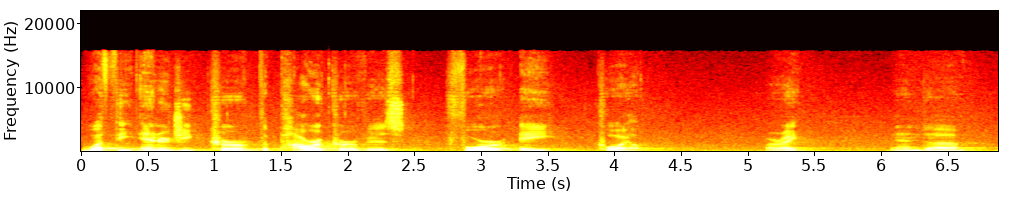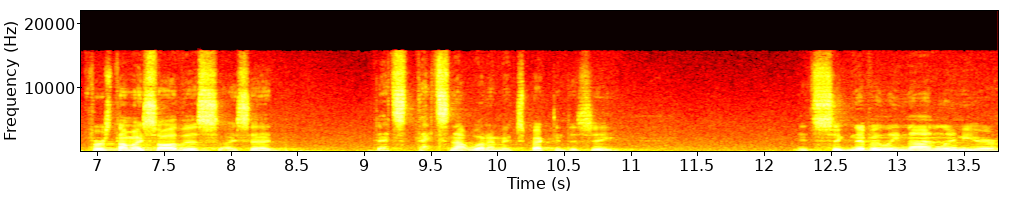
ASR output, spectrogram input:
what the energy curve, the power curve is for a coil. All right? And uh, first time I saw this, I said, that's, that's not what I'm expecting to see. It's significantly nonlinear,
